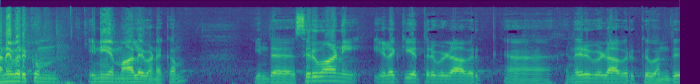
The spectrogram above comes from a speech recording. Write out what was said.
அனைவருக்கும் இனிய மாலை வணக்கம். இந்த சிறுவாணி இலக்கிய திருவிழாவிற்கு நிறைவிழாவிற்கு வந்து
